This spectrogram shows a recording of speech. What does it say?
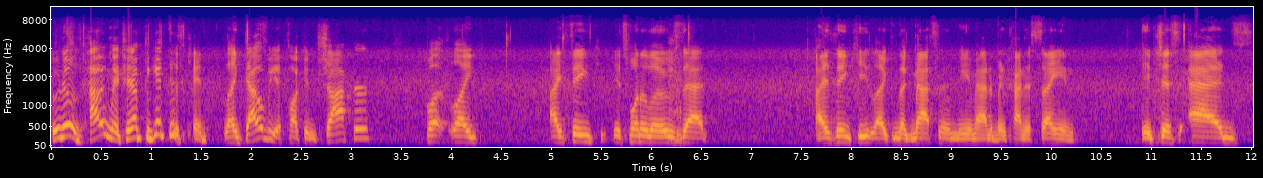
who knows? how he may turn up to get this kid. Like that would be a fucking shocker. But like, I think it's one of those that I think he like like Matt and me and Matt have been kind of saying, it just adds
